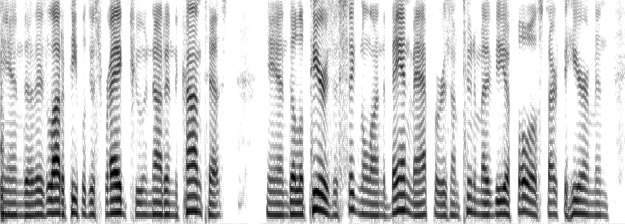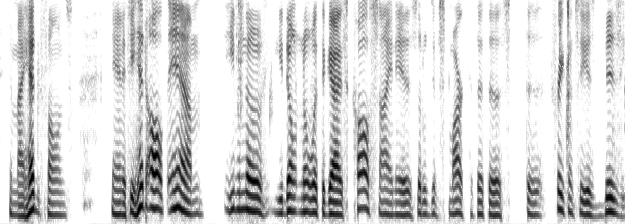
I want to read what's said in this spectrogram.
And uh, there's a lot of people just rag chewing, not in the contest. And they'll appear as a signal on the band map, or as I'm tuning my VFO, I'll start to hear them in, in my headphones. And if you hit Alt-M, even though you don't know what the guy's call sign is, it'll just mark that the, the frequency is busy.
